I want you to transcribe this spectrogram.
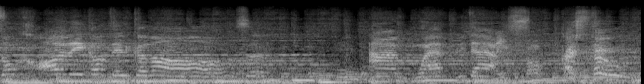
sont crevés quand elles commencent. Un mois plus tard, ils sont costauds.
